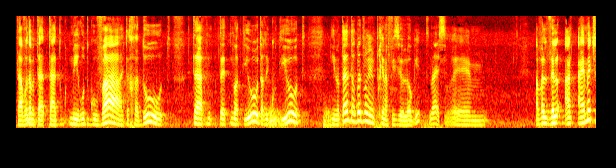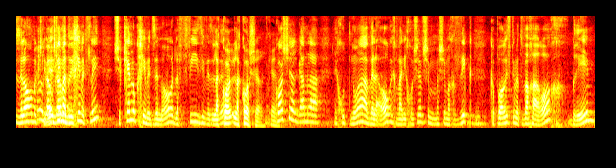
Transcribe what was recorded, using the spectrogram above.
את העבודה, את, את המהירות תגובה, את החדות, את את התנועתיות, הריקודיות. היא נותנת הרבה דברים מבחינה פיזיולוגית. נייס. ו... אבל זה לא, האמת שזה לא העומק לא, שלי, גם- ויש לי גם- מדריכים אצלי שכן לוקחים את זה מאוד לפיזי וזה. וזה. לכו- לכושר, כן. כושר גם לאיכות תנועה ולאורך, ואני חושב שמה שמחזיק קפואריסטים לטווח הארוך, בריאים,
